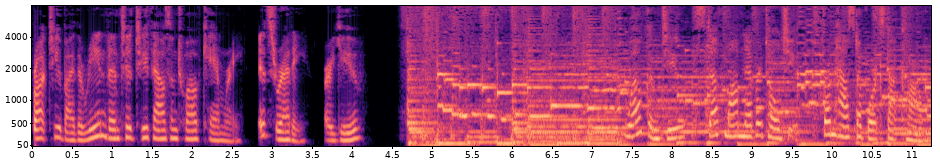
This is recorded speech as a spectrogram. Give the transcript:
Brought to you by the reinvented 2012 Camry. It's ready. Are you? Welcome to Stuff Mom Never Told You from HowStuffWorks.com.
